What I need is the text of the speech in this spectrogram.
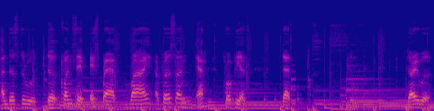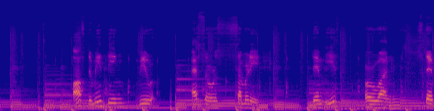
understood the concept expressed by a person appropriate that the driver of the meeting will also summary. Them is or one step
